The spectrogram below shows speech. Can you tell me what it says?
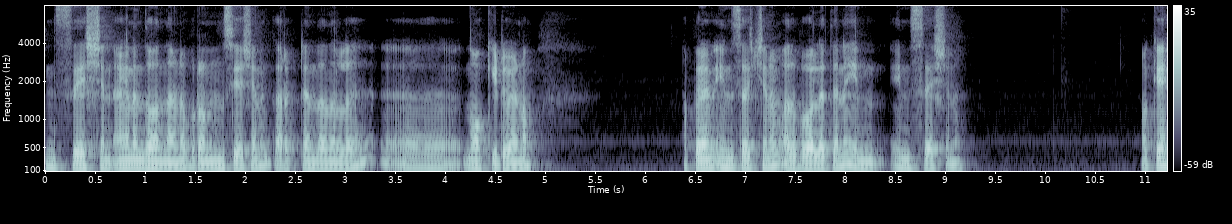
ഇൻസേഷൻ അങ്ങനെ എന്തോ എന്നാണ് പ്രൊണൗൺസിയേഷൻ കറക്റ്റ് എന്താണെന്നുള്ളത് നോക്കിയിട്ട് വേണം. അപ്പരൻ ഇൻസെക്ഷനും അതുപോലെ തന്നെ ഇൻ ഇൻസേഷനും ഓക്കെ?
